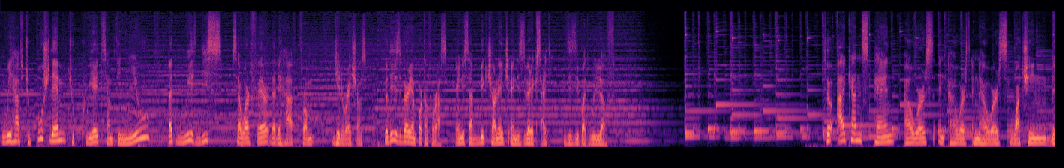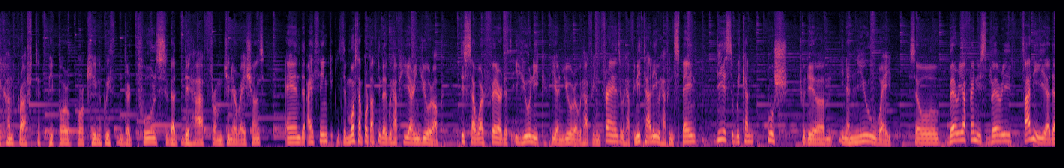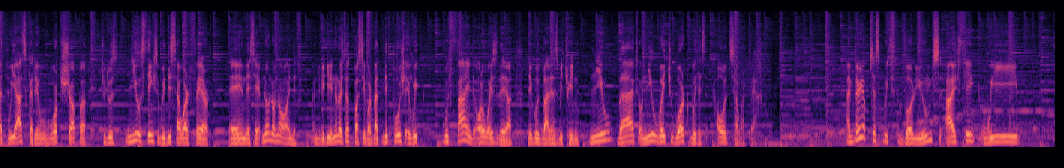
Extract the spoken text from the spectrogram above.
we have to push them to create something new, but with this savoir-faire that they have from generations. So this is very important for us, and it's a big challenge, and it's very exciting. This is what we love. So I can spend hours and hours and hours watching the handcraft people working with their tools that they have from generations and I think it's the most important thing that we have here in Europe. This savoir-faire that's unique here in Europe. We have in France, we have in Italy, we have in Spain. This we can push to the um, in a new way. So very often it's very funny uh, that we ask at the workshop uh, to do new things with this savoir-faire, and they say no, no, no. In the, in the beginning, no, no, it's not possible. But they push. And We we find always the, the good balance between new bags or new way to work with this old savoir-faire. I'm very obsessed with volumes. I think we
